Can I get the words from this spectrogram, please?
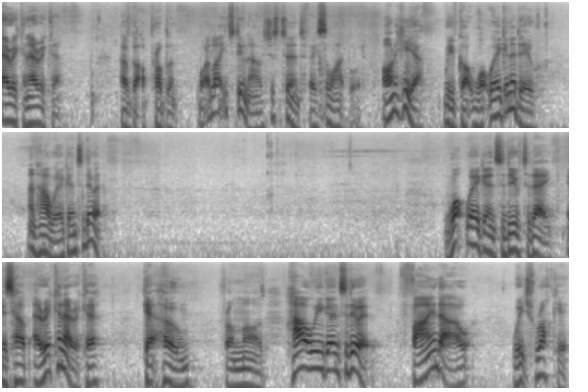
Eric and Erica have got a problem. What I'd like you to do now is just turn to face the whiteboard. On here, we've got what we're going to do and how we're going to do it. What we're going to do today is help Eric and Erica get home from Mars. How are we going to do it? Find out which rocket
